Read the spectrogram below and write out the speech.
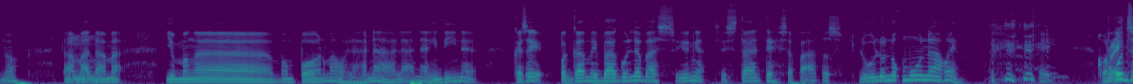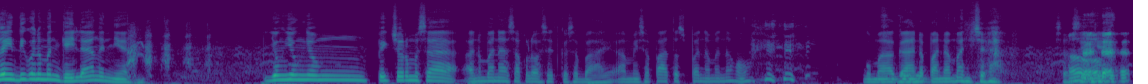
No? Tama, Mm. tama. Yung mga pamporma, wala na, wala na, hindi na. Kasi pagka may bagong labas, yun nga, sa estante, sapatos, lulunok muna ako eh. eh bukod sa hindi ko naman kailangan yan. Yung, yung, yung picture mo sa, ano ba nasa closet ko sa bahay, ah, may sapatos pa naman ako. Gumagana pa naman siya. So, Oo. sige.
